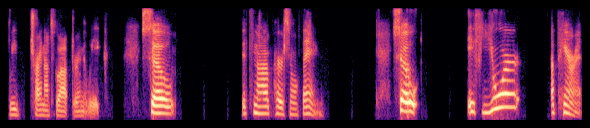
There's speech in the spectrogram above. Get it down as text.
we try not to go out during the week. So it's not a personal thing. So if you're a parent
